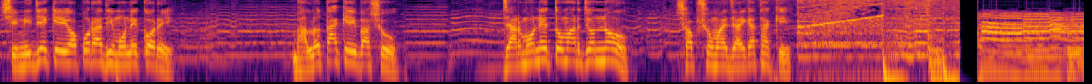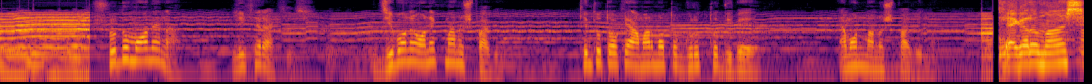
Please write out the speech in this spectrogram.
সে নিজেকেই অপরাধী মনে করে। ভালো তাকেই বাসো। যার মনে তোমার জন্য সব সময় জায়গা থাকে। শুধু মনে না, লিখে রাখিস। জীবনে অনেক মানুষ পাবি, কিন্তু তোকে আমার মতো গুরুত্ব দিবে এমন মানুষ পাবি না। এগারো মাস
